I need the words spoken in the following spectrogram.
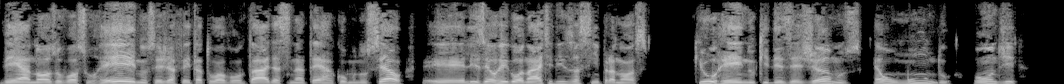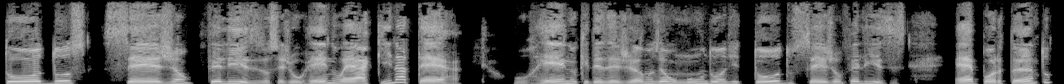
venha a nós o vosso reino, seja feita a tua vontade, assim na terra como no céu. Eliseu Rigonati diz assim para nós, que o reino que desejamos é um mundo onde todos sejam felizes. Ou seja, o reino é aqui na terra. O reino que desejamos é um mundo onde todos sejam felizes. É, portanto,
